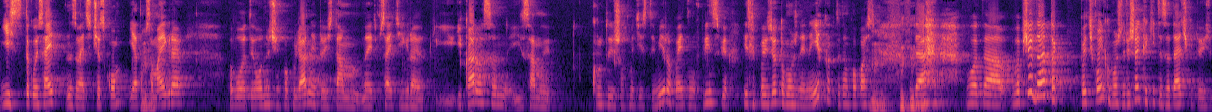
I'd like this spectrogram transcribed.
есть такой сайт, называется Chess.com, я там mm-hmm. сама играю. Вот, и он очень популярный, то есть там на этом сайте играют и, и Карлсон, и самые крутые шахматисты мира, поэтому, в принципе, если повезет, то можно и на них как-то там попасть. Да. Вот, а вообще, да, так потихоньку можно решать какие-то задачки, то есть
